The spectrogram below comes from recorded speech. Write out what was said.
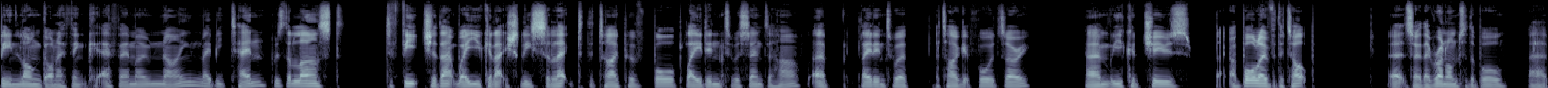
been long gone. I think FM 09, maybe 10 was the last to feature that where you could actually select the type of ball played into a centre half, uh, played into a, a target forward. Sorry, um, you could choose a ball over the top, uh, so they run onto the ball uh,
